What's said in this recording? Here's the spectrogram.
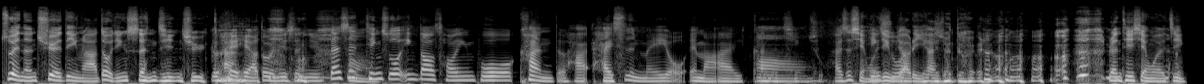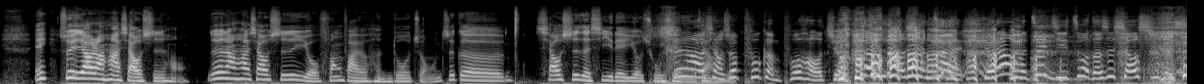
最能确定啦，都已经伸进去，对呀、啊，都已经伸进去。但是听说阴道超音波看的还还是没有 MRI 看得清楚，哦、还是显微镜比较厉害就对了。人体显微镜，哎、欸，所以要让它消失哈。那让它消失有方法有很多种，这个消失的系列又出现了。对啊，我想说铺梗铺好久，到现在原来我们这集做的是消失的系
